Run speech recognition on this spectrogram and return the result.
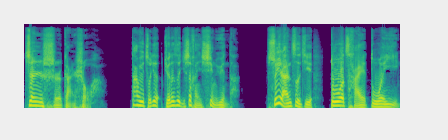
真实感受啊！大卫昨天觉得自己是很幸运的，虽然自己多才多艺，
